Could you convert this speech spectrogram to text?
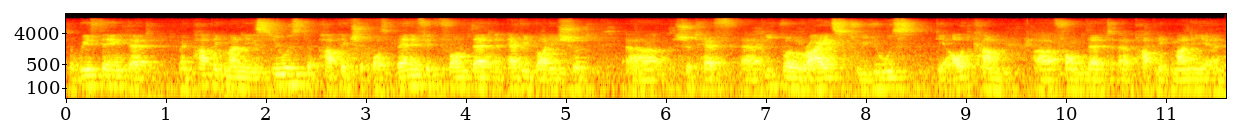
So we think that when public money is used, the public should also benefit from that and everybody should, uh, should have uh, equal rights to use the outcome uh, from that uh, public money and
